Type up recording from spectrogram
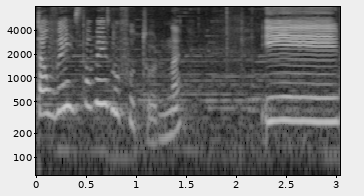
talvez, talvez no futuro, né? E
